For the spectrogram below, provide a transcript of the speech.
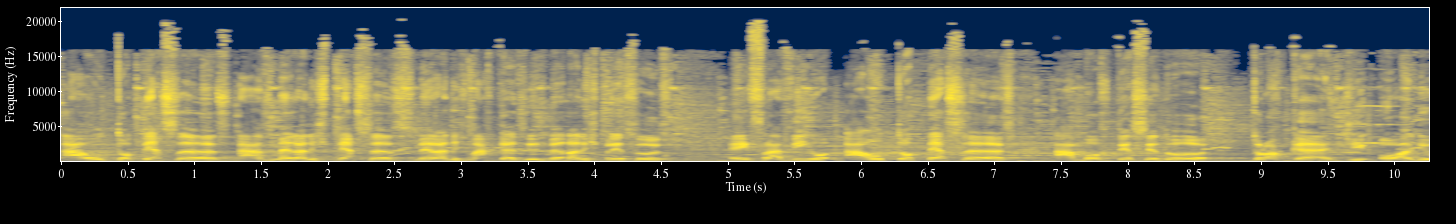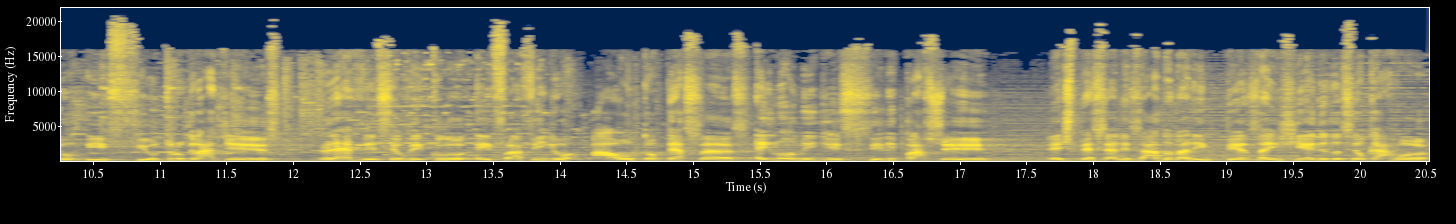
Autopeças, as melhores peças, melhores marcas e os menores preços. Em Flavinho Autopeças, amortecedor, troca de óleo e filtro grátis. Leve seu veículo em Flavinho Autopeças, em nome de Siliplast, especializado na limpeza e higiene do seu carro.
